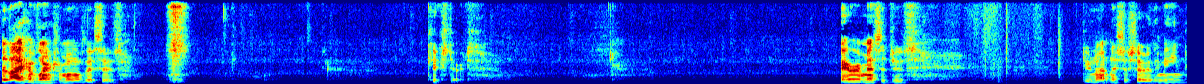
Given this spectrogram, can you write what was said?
that I have learned from all of this is kickstart. Error messages do not necessarily mean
